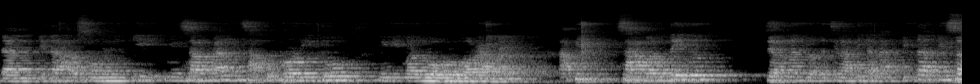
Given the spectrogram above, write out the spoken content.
dan kita harus memiliki misalkan satu prodi itu minimal 20 orang ya. tapi sahabat UT itu jangan berkecil hati karena kita bisa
